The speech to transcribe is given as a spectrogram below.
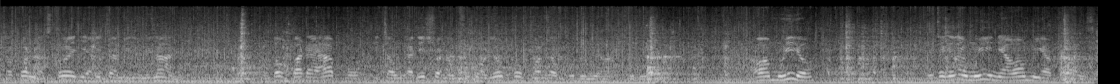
utakuwa na storage ya lita milioni nane ambapo baada ya hapo itaunganishwa na mfumo uliopo kuanza kuhudumia huduma. Awamu hiyo utekelezaji hii ni awamu ya kwanza.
